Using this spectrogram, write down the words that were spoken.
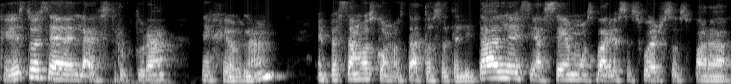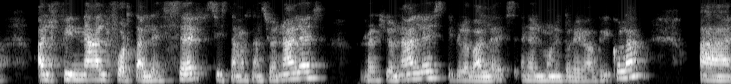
que esto es la estructura de GeoGlam. Empezamos con los datos satelitales y hacemos varios esfuerzos para al final fortalecer sistemas nacionales, regionales y globales en el monitoreo agrícola uh,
